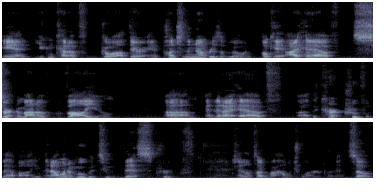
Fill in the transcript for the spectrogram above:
and you can kind of go out there and punch in the numbers of going. Okay, I have certain amount of volume, um, and then I have uh, the current proof of that volume, and I want to move it to this proof and they'll talk about how much water to put in. So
